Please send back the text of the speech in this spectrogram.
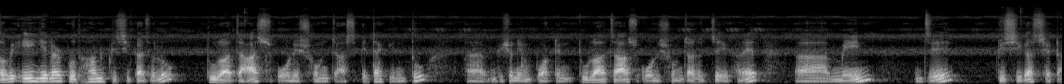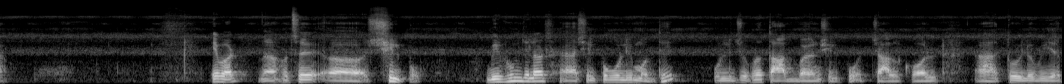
তবে এই জেলার প্রধান কৃষিকাজ হলো তুলা চাষ ও রেশম চাষ। এটা কিন্তু ভীষণ ইম্পর্টেন্ট তুলা চাষ ও রেশম চাষ হচ্ছে এখানের মেইন যে কৃষিকাজ সেটা। এবার হচ্ছে শিল্প। বীরভূম জেলার শিল্পগুলির মধ্যে উল্লেখযোগ্য তাঁত বয়ন শিল্প চাল কল তৈলবীজের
